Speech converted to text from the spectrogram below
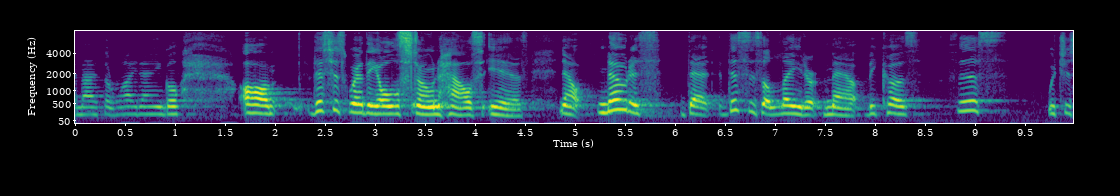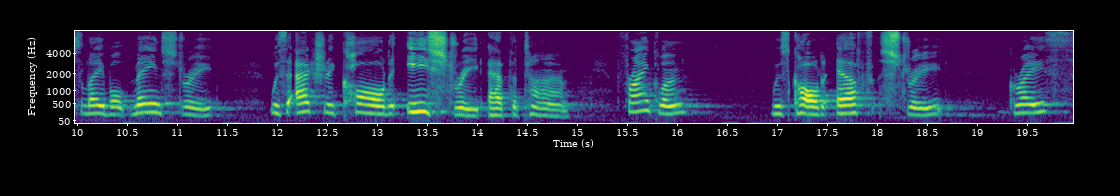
Am I at the right angle? Um, this is where the old stone house is. Now, notice that this is a later map because this, which is labeled Main Street, was actually called E Street at the time. Franklin was called F Street, Grace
